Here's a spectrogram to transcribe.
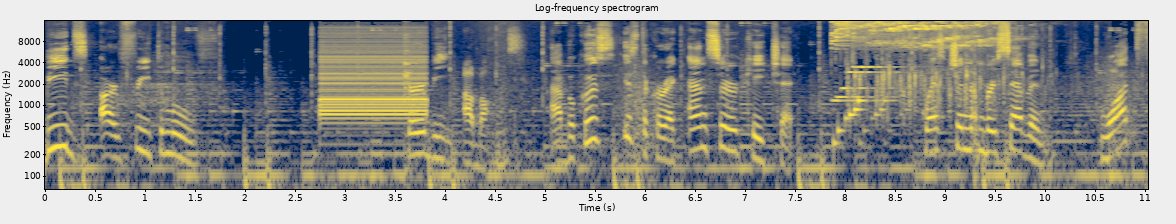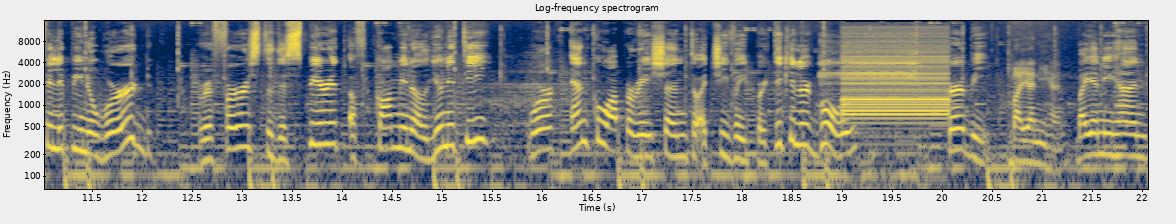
beads are free to move? Kirby. Abacus. Abacus is the correct answer. K-check. Question number seven. What Filipino word refers to the spirit of communal unity, work, and cooperation to achieve a particular goal? Kirby. Bayanihan. Bayanihan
